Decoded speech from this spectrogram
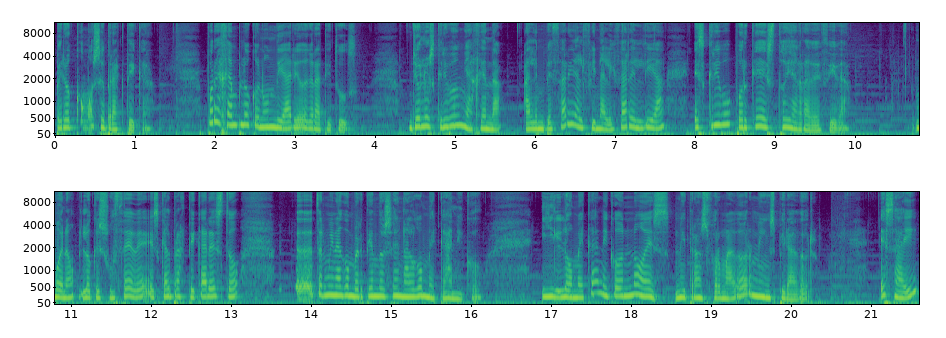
pero ¿cómo se practica? Por ejemplo, con un diario de gratitud. Yo lo escribo en mi agenda. Al empezar y al finalizar el día, escribo por qué estoy agradecida. Bueno, lo que sucede es que al practicar esto eh, termina convirtiéndose en algo mecánico. Y lo mecánico no es ni transformador ni inspirador. Es ahí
